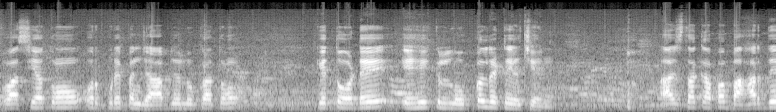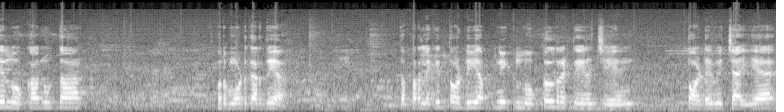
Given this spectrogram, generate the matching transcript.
ਵਾਸੀਆਂ ਤੋਂ ਔਰ ਪੂਰੇ ਪੰਜਾਬ ਦੇ ਲੋਕਾਂ ਤੋਂ ਕਿ ਤੁਹਾਡੇ ਇਹ ਇੱਕ ਲੋਕਲ ਰਿਟੇਲ ਚੇਨ ਅੱਜ ਤੱਕ ਆਪਾਂ ਬਾਹਰ ਦੇ ਲੋਕਾਂ ਨੂੰ ਤਾਂ ਪ੍ਰਮੋਟ ਕਰਦੇ ਆ ਤਾਂ ਪਰ ਲੇਕਿਨ ਤੁਹਾਡੀ ਆਪਣੀ ਇੱਕ ਲੋਕਲ ਰਿਟੇਲ ਚੇਨ ਤੁਹਾਡੇ ਵਿੱਚ ਆਈ ਹੈ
